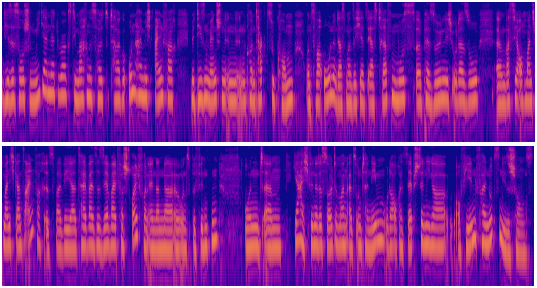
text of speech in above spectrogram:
diese Social Media Networks, die machen es heutzutage unheimlich einfach, mit diesen Menschen in, in Kontakt zu kommen. Und zwar ohne, dass man sich jetzt erst treffen muss, äh, persönlich oder so, ähm, was ja auch manchmal nicht ganz einfach ist, weil wir ja teilweise sehr weit verstreut voneinander äh, uns befinden. Und ähm, ja, ich finde, das sollte man als Unternehmen oder auch als Selbstständiger auf jeden Fall nutzen, diese Chance.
